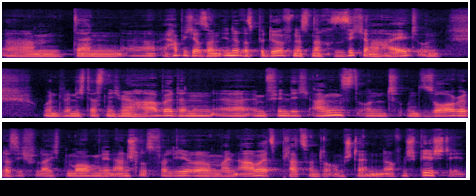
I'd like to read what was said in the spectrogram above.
ähm, dann äh, habe ich ja so ein inneres Bedürfnis nach Sicherheit und und wenn ich das nicht mehr habe, dann äh, empfinde ich Angst und, und Sorge, dass ich vielleicht morgen den Anschluss verliere und mein Arbeitsplatz unter Umständen auf dem Spiel steht.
